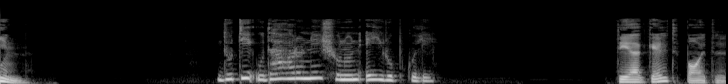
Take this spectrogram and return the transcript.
Ihn. দুটি উদাহরণে শুনুন এই রূপগুলি Der Geldbeutel.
